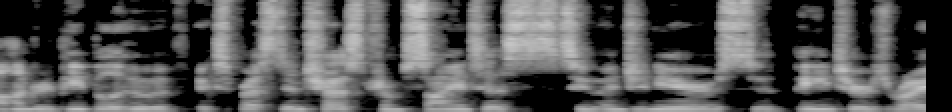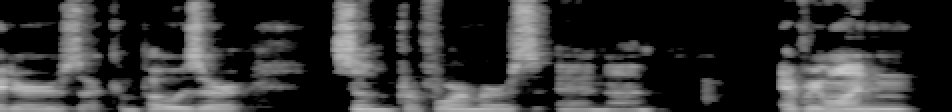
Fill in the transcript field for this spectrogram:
100 people who have expressed interest from scientists to engineers to painters, writers, a composer, some performers, and um, everyone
